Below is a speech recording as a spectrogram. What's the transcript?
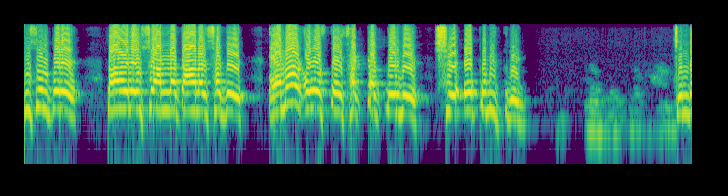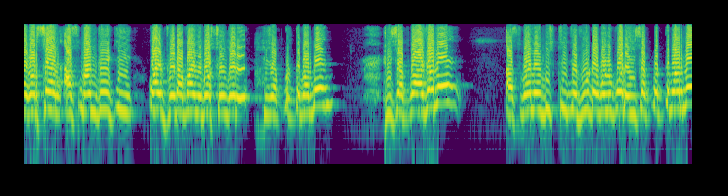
গোসল করে, তাহলে সে আল্লাহ তাআলার সাথে এমন অবস্থায় সাক্ষাৎ করবে, সে অপবিত্রই। চিন্তা করছেন, আসমান থেকে কি কয় ফোঁটা পানি বর্ষণ করে হিসাব করতে পারবেন? হিসাব করা যাবে? আসমানের বৃষ্টির যে ফোঁটাগুলো পরে হিসাব করতে পারবে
